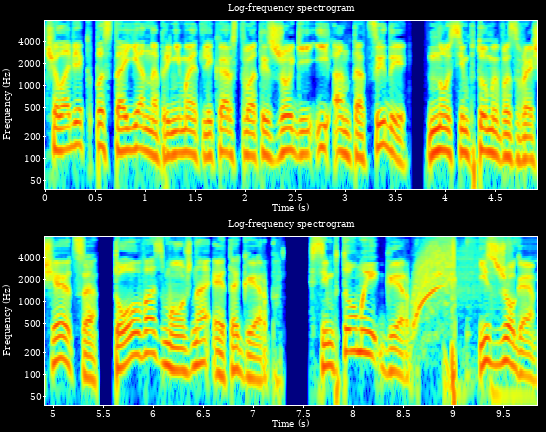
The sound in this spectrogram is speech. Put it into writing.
человек постоянно принимает лекарства от изжоги и антациды, но симптомы возвращаются, то, возможно, это ГЭРБ. Симптомы ГЭРБ. Изжога.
